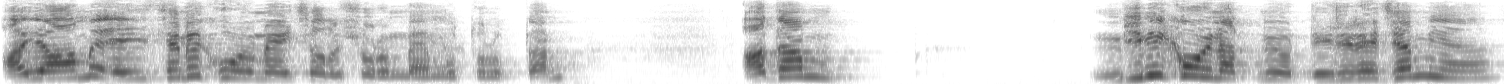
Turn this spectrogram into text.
ayağımı enseme koymaya çalışıyorum ben mutluluktan. Adam mimik oynatmıyor. Delireceğim ya.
